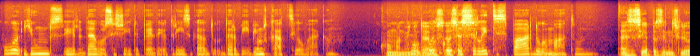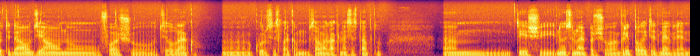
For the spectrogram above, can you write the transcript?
Ko jums ir devusi šī pēdējo trīs gadu darbība, jums kā cilvēkam? Ko man viņa devusi? Ko, ko tas es ir licis pārdomāt? Un... Es esmu iepazinis ļoti daudz jaunu, foršu cilvēku, kurus es laikam savādāk nesastaptu. Um, tieši nu, es runāju par šo gribu palīdzēt bēgļiem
